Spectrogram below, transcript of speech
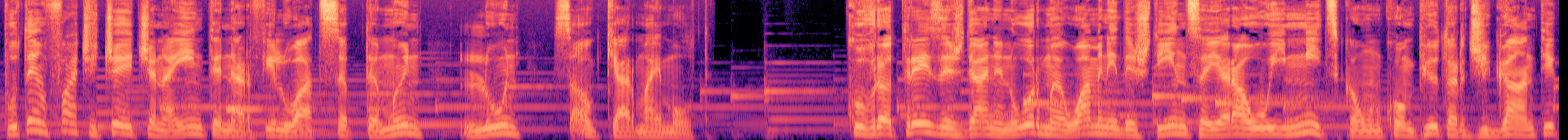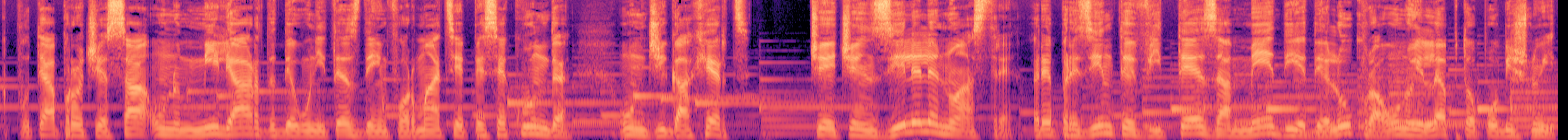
putem face ceea ce înainte ne-ar fi luat săptămâni, luni sau chiar mai mult. Cu vreo 30 de ani în urmă, oamenii de știință erau uimiți că un computer gigantic putea procesa un miliard de unități de informație pe secundă, un gigahertz, ceea ce în zilele noastre reprezintă viteza medie de lucru a unui laptop obișnuit.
